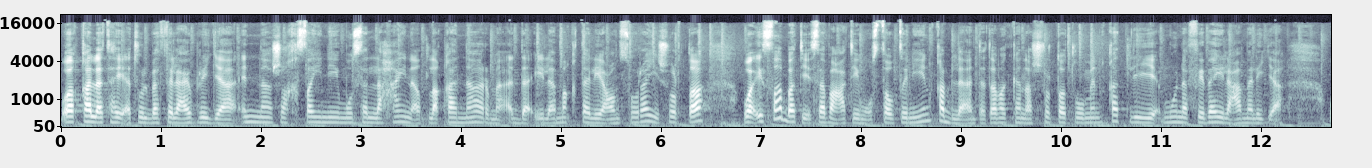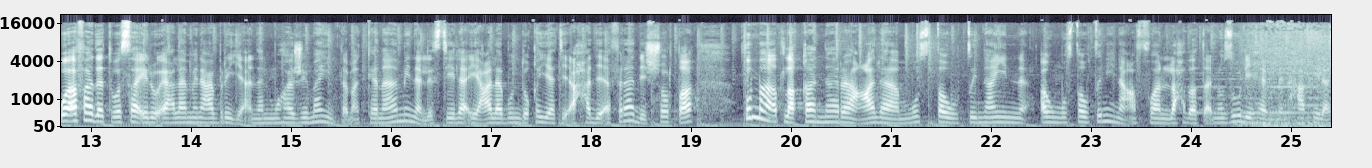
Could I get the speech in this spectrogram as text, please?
وقالت هيئة البث العبرية إن شخصين مسلحين أطلقا النار ما أدى إلى مقتل عنصري شرطة وإصابة سبعة مستوطنين قبل أن تتمكن الشرطة من قتل منفذي العملية. وأفادت وسائل إعلام عبرية أن المهاجمين تمكنا من الاستيلاء على بندقية أحد أفراد الشرطة ثم أطلقا النار على مستوطنين أو مستوطنين عفوا لحظة نزولهم من حافلة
